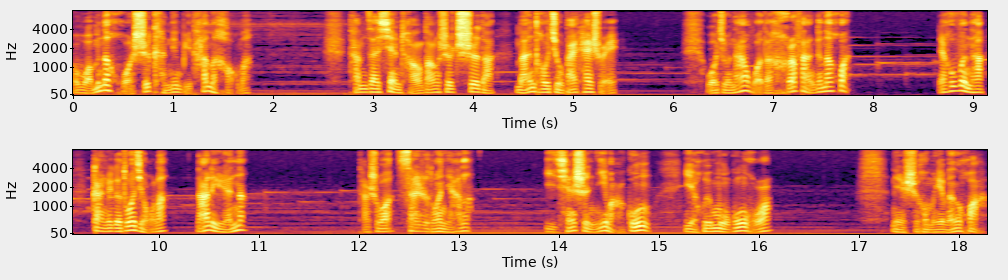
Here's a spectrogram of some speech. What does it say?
我们的伙食肯定比他们好嘛。他们在现场当时吃的馒头就白开水，我就拿我的盒饭跟他换，然后问他干这个多久了，哪里人呢？他说三十多年了。以前是泥瓦工，也会木工活。那时候没文化，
